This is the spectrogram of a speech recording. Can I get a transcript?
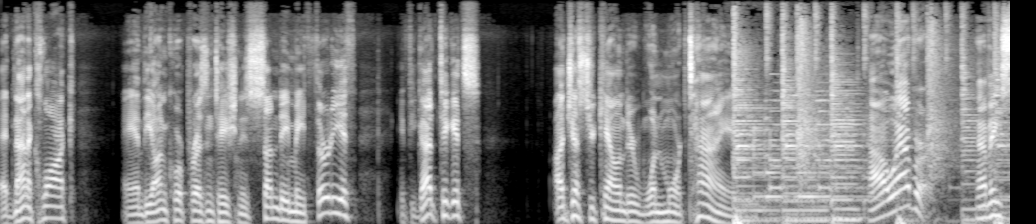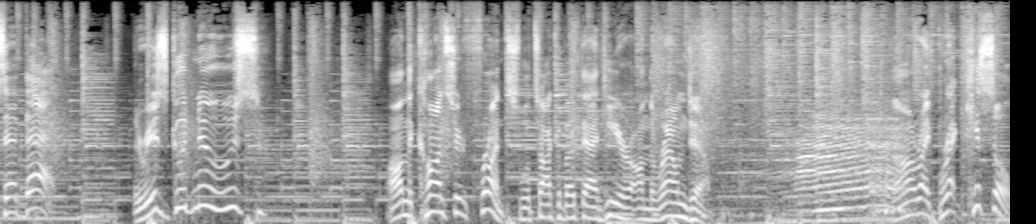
at 9 o'clock. And the encore presentation is Sunday, May 30th. If you got tickets, adjust your calendar one more time. However, having said that, there is good news on the concert front. We'll talk about that here on the Roundup. Right, Brett Kissel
